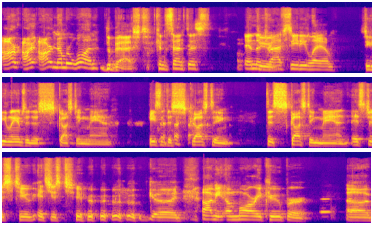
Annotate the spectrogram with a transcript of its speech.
our, our our number one, the best consensus in the Dude. draft. CeeDee Lamb. CeeDee Lamb's a disgusting man. He's a disgusting, disgusting man. It's just too. It's just too good. I mean, Amari Cooper, uh,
